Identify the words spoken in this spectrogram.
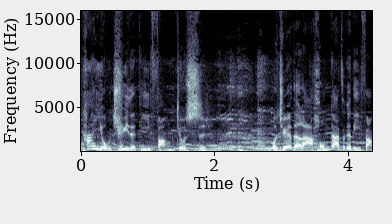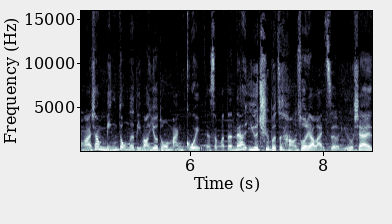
它有趣的地方就是。 我觉得啦，宏大这个地方啊，像明洞那地方又都蛮贵的什么的。那 YouTube 这常说要来这里，我现在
